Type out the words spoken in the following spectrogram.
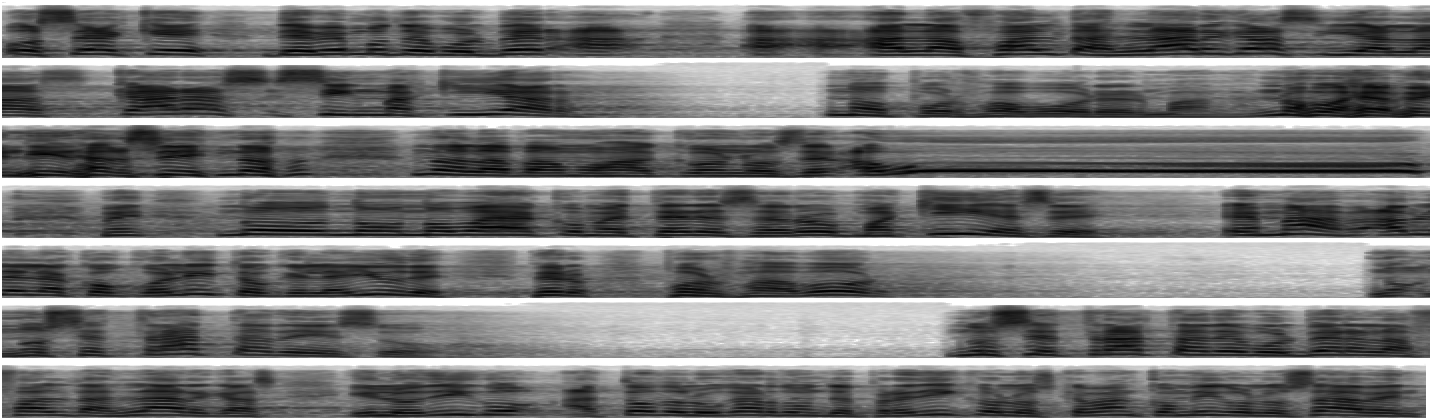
o sea que debemos de volver a, las faldas largas y a las caras sin maquillar. No, por favor, hermana, no vaya a venir así, no, no la vamos a conocer. ¡Uh! No, no, no vaya a cometer ese error, maquíese. Es más, háblele a Cocolito que le ayude, pero por favor, no, no se trata de eso. No se trata de volver a las faldas largas, y lo digo a todo lugar donde predico, los que van conmigo lo saben,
